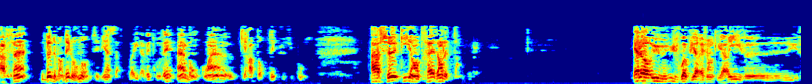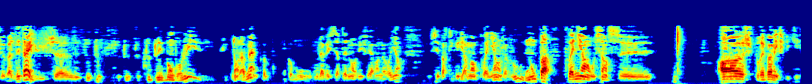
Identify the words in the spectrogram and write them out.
afin de demander l'aumône, c'est bien ça. Il avait trouvé un bon coin euh, qui rapportait, je suppose, à ceux qui entraient dans le temple. Et alors, il, voit Pierre et Jean qui arrivent, euh, il fait pas le détail, tout, est bon pour lui, dans la main, comme, vous l'avez certainement vu faire en Orient. C'est particulièrement poignant, j'avoue, non pas poignant au sens... Euh, ah, je pourrais pas m'expliquer.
